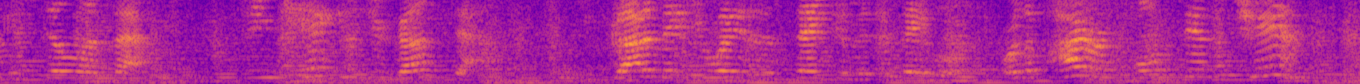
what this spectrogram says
Lock is still effect, so you can't use your gun staff. You've got to make your way to the sanctum and disable it, or the pirates won't stand a chance.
